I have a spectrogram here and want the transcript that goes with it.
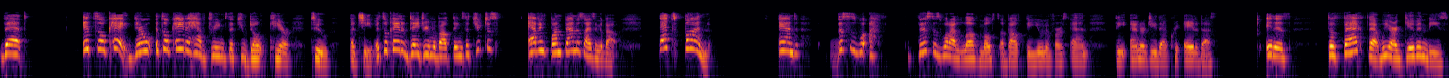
that it's okay. There, it's okay to have dreams that you don't care to achieve. It's okay to daydream about things that you're just having fun fantasizing about. That's fun. And this is what this is what I love most about the universe and the energy that created us. It is the fact that we are given these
